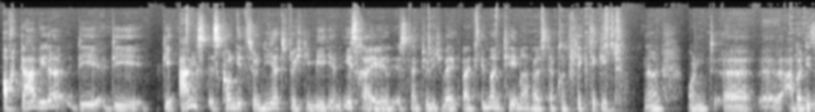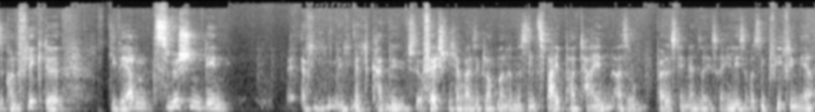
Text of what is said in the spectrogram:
auch da wieder, die, die, die Angst ist konditioniert durch die Medien. Israel mhm. ist natürlich weltweit immer ein Thema, weil es da Konflikte gibt. Ne? Und, äh, aber diese Konflikte, die werden zwischen den fälschlicherweise glaubt man, es sind zwei Parteien, also Palästinenser, Israelis, aber es sind viel, viel mehr,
